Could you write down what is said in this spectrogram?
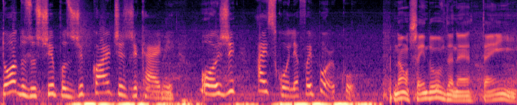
todos os tipos de cortes de carne. Hoje, a escolha foi porco. Não, sem dúvida, né? Tem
